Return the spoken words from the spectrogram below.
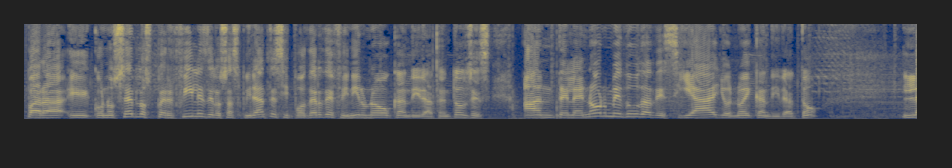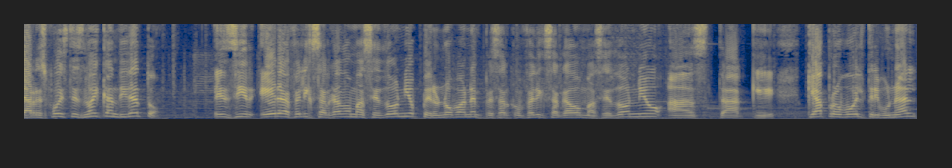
para eh, conocer los perfiles de los aspirantes y poder definir un nuevo candidato. Entonces, ante la enorme duda de si hay o no hay candidato, la respuesta es no hay candidato. Es decir, era Félix Salgado Macedonio, pero no van a empezar con Félix Salgado Macedonio hasta que, que aprobó el tribunal,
